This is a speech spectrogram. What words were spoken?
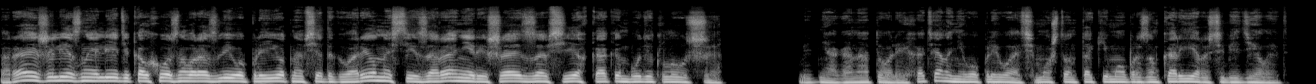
Вторая железная леди колхозного разлива плюет на все договоренности и заранее решает за всех, как им будет лучше. Бедняга Анатолий, хотя на него плевать, может, он таким образом карьеру себе делает.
